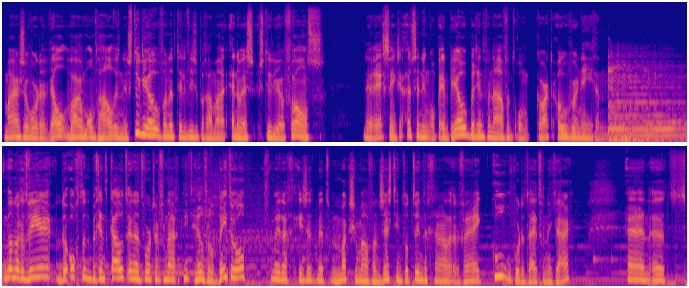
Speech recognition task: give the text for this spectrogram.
maar ze worden wel warm onthaald in de studio van het televisieprogramma NOS Studio France. De rechtstreekse uitzending op NPO begint vanavond om kwart over negen. En dan nog het weer. De ochtend begint koud en het wordt er vandaag niet heel veel beter op. Vanmiddag is het met maximaal van 16 tot 20 graden vrij koel voor de tijd van het jaar. En het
